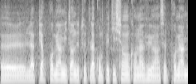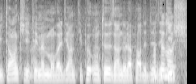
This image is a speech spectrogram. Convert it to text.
la pire première mi-temps de toute la compétition qu'on a vue. Hein. cette première mi-temps qui était même, on va le dire, un petit peu honteuse de la part de deux équipes qui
